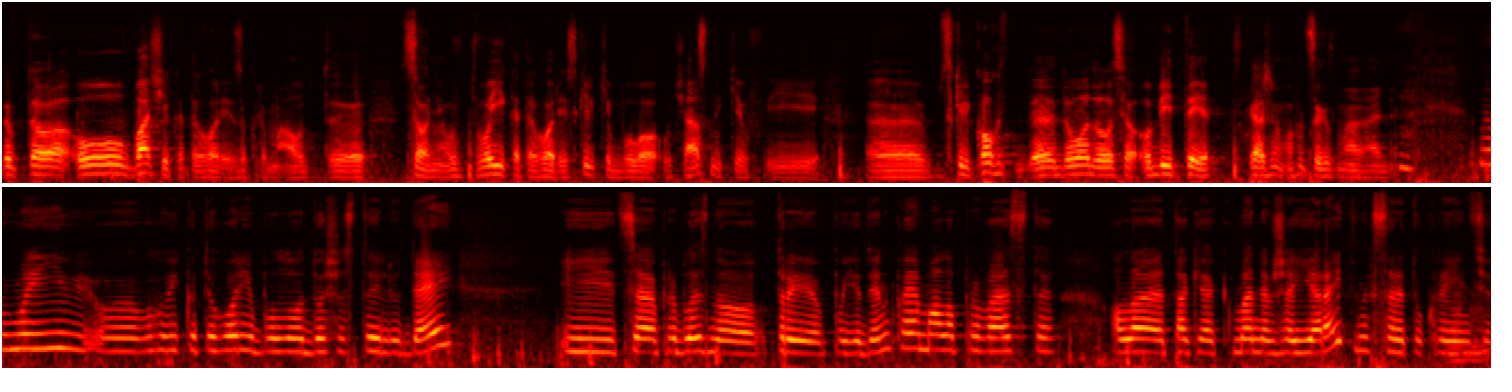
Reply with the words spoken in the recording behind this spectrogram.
тобто у вашій категорії, зокрема, от е, Соня, у твоїй категорії скільки було учасників і е, скількох е, доводилося обійти, скажімо, у цих змаганнях? Ну, в моїй е, ваговій категорії було до шести людей, і це приблизно три поєдинка я мала провести. Але так як в мене вже є рейтинг серед українців,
